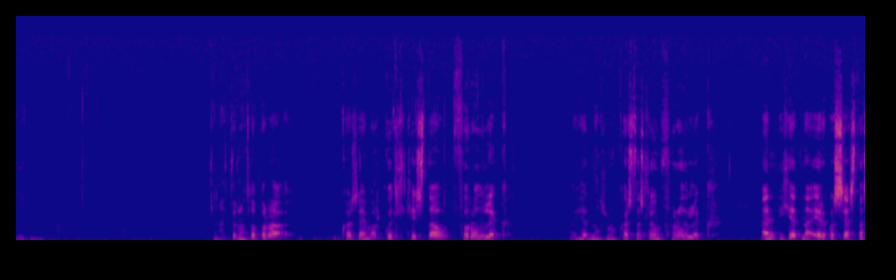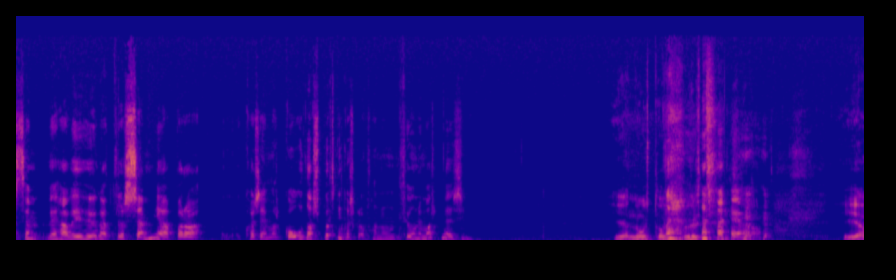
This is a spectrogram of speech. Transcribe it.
Mhm. Þetta er náttúrulega bara, hvað segir maður, gullkista fróðleik, hérna svona hverstaslegum fróðleik. En hérna, er eitthvað sérstakt sem þið hafið í huga til að semja bara, hvað segir maður, góða spurningaskrá, þannig að hún þjóni markmiðið sínu? Já, nú er stórt spurt. Já, Já,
